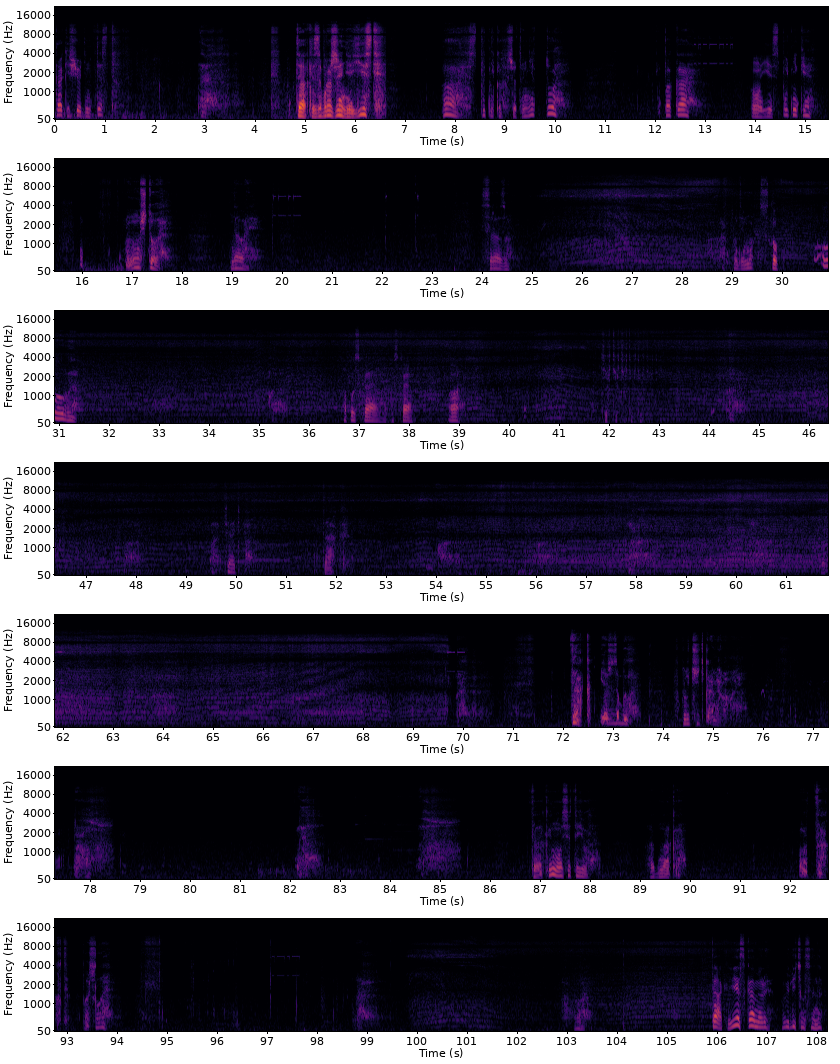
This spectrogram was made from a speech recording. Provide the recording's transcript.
Так, еще один тест. Так, изображение есть. А, спутников что-то нету. Пока. О, есть спутники. Ну что, давай. Сразу. Подниму. Стоп. Оба. Опускаем, опускаем. А. Тихо, тихо, тихо, тихо, тихо, тихо. Опять. Так. Так, я же забыл включить камеру. Так, и носит ее. Однако. Вот так вот пошла. Так, вес камеры увеличился на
